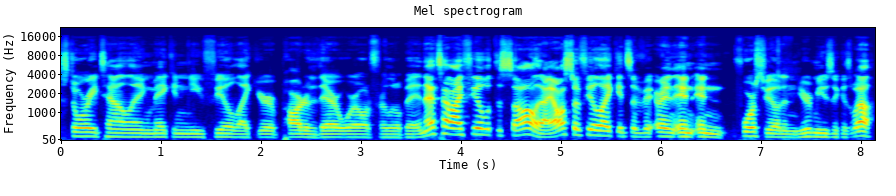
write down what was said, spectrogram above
storytelling, making you feel like you're a part of their world for a little bit. And that's how I feel with the Solid. I also feel like it's a and and, and Force Field and your music as well.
